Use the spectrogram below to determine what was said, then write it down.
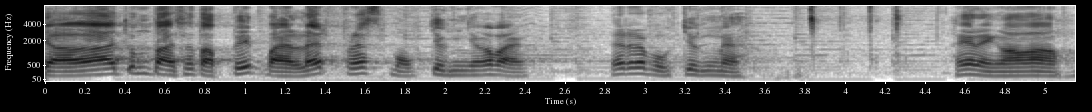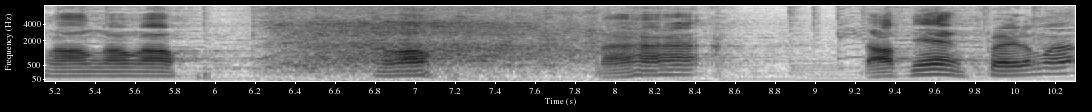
giờ chúng ta sẽ tập tiếp bài leg press một chân nha các bạn. Leg press một chân nè. Thấy cái này ngon không? Ngon ngon ngon. Ngon không? Đó đạp nha, phê lắm á.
